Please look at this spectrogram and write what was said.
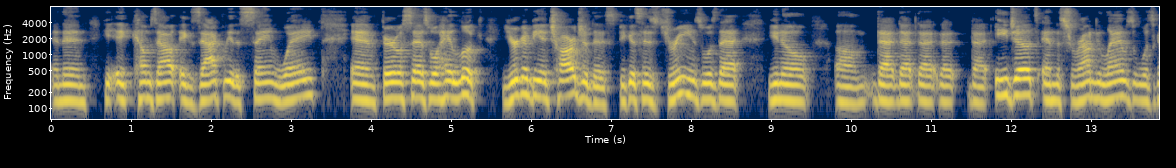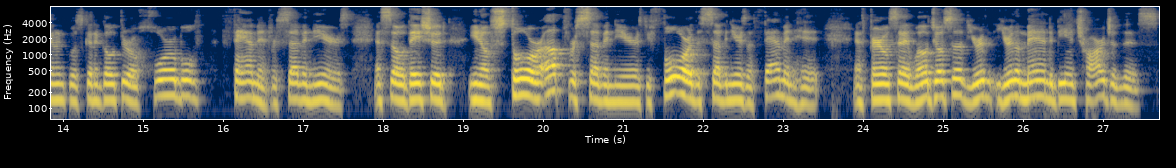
and then he, it comes out exactly the same way. And Pharaoh says, "Well, hey, look, you're going to be in charge of this because his dreams was that you know." Um, that that that that that Egypt and the surrounding lands was gonna was gonna go through a horrible famine for seven years. And so they should, you know, store up for seven years before the seven years of famine hit. And Pharaoh said, Well, Joseph, you're you're the man to be in charge of this.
